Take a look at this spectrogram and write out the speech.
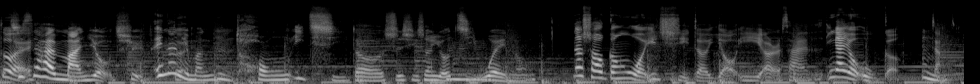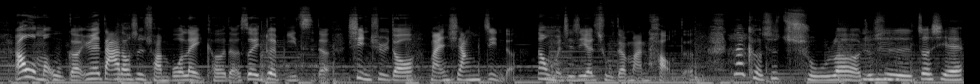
对，其实还蛮有趣。哎、欸，那你们同一期的实习生有几位呢？嗯那时候跟我一起的有一二三，应该有五个这样子。嗯、然后我们五个，因为大家都是传播类科的，所以对彼此的兴趣都蛮相近的。那我们其实也处得蛮好的。那可是除了就是这些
